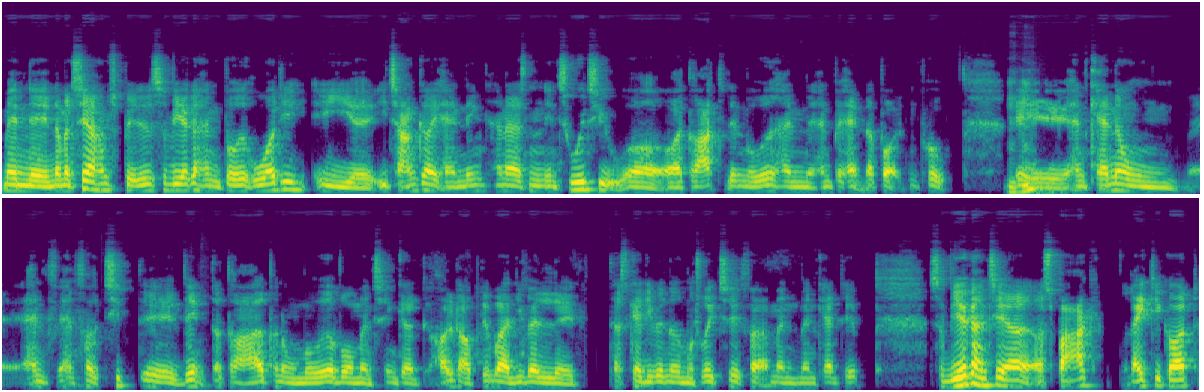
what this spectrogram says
Men øh, når man ser ham spille, så virker han både hurtig i, øh, i tanker og i handling. Han er sådan intuitiv og, og adræt i den måde, han, han behandler bolden på. Mm-hmm. Mm-hmm. Øh, han kan nogle, han, han får tit øh, vendt og drejet på nogle måder, hvor man tænker, hold da op, det var alligevel, øh, der skal alligevel noget motorik til, før man, man kan det. Så virker han til at, at sparke rigtig godt,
